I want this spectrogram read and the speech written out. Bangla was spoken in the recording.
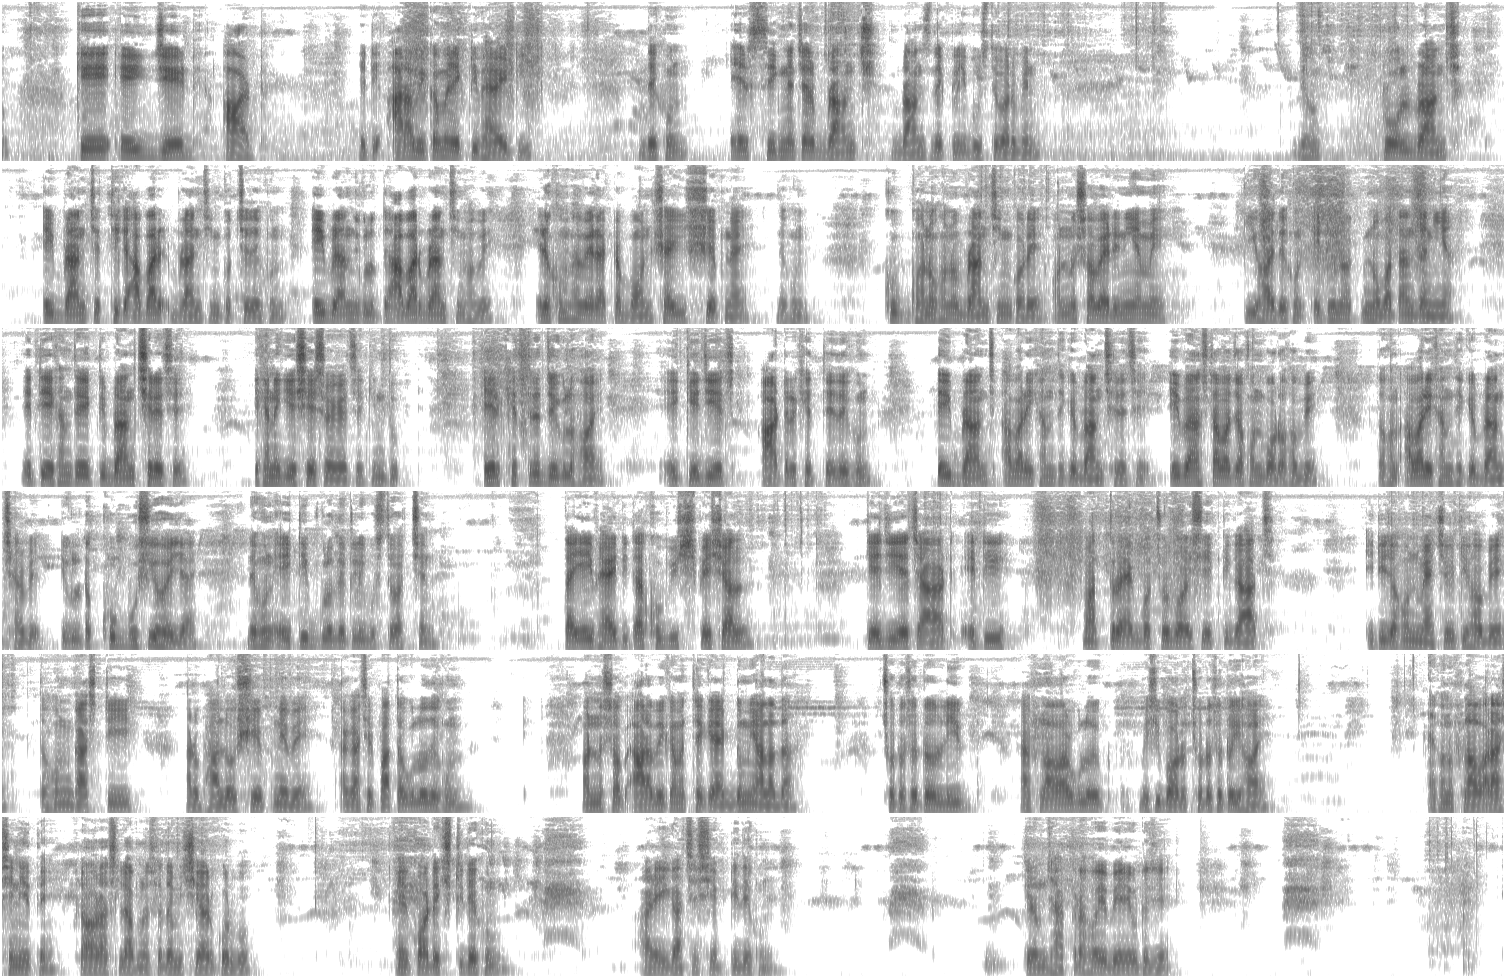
কে এইচ জেড আর্ট এটি আরাবিকামের একটি ভ্যারাইটি দেখুন, এর সিগনেচার ব্রাঞ্চ ব্রাঞ্চ দেখলেই বুঝতে পারবেন। দেখুন ক্রোল ব্রাঞ্চ এই ব্রাঞ্চের থেকে আবার ব্রাঞ্চিং করছে, দেখুন। এই ব্রাঞ্চগুলোতে আবার ব্রাঞ্চিং হবে। এরকমভাবে এরা একটা বনসাই শেপ নেয়। দেখুন, খুব ঘন ঘন ব্রাঞ্চিং করে। অন্য সব অ্যাডেনিয়ামে কি হয় দেখুন, এটি হলো নোবাতানজানিয়া এটি এখান থেকে একটি ব্রাঞ্চ ছেড়েছে, এখানে গিয়ে শেষ হয়ে গেছে। কিন্তু এর ক্ষেত্রে যেগুলো হয়, এই কেজিএইচ আর্টের ক্ষেত্রে দেখুন, এই ব্রাঞ্চ আবার এখান থেকে ব্রাঞ্চ ছেড়েছে। এই ব্রাঞ্চটা আবার যখন বড় হবে, তখন আবার এখান থেকে ব্রাঞ্চ ছাড়বে। এগুলোটা খুব বুশি হয়ে যায়। দেখুন, এই টিপগুলো দেখলেই বুঝতে পারছেন। তাই এই ভ্যারাইটিটা খুবই স্পেশাল কেজিএচ আর্ট এটি মাত্র এক বছর বয়সী একটি গাছ। এটি যখন ম্যাচুরিটি হবে, তখন গাছটি আরও ভালো শেপ নেবে। আর গাছের পাতাগুলো দেখুন, অন্য সব আরবিকামের থেকে একদমই আলাদা। ছোট ছোট লিভ আর ফ্লাওয়ারগুলো বেশি বড়, ছোট ছোটই হয়। এখনও ফ্লাওয়ার আসেনি এতে। ফ্লাওয়ার আসলে আপনার সাথে আমি শেয়ার করব। এর কডেক্সটি দেখুন। আর এই গাছের শেপটি দেখুন। কিরম ঝাঁকড়া হয়ে বেড়ে উঠেছে।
